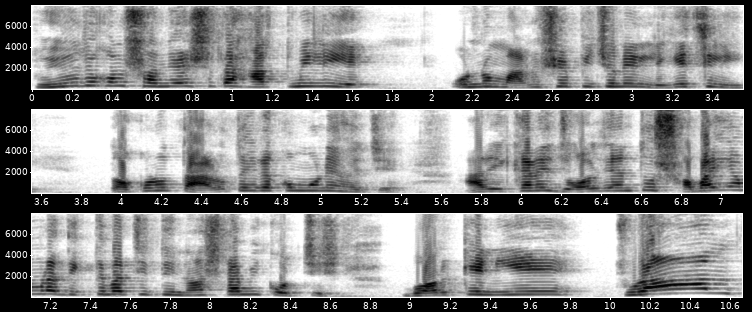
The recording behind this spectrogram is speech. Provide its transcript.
তুইও যখন সঞ্জয়ের সাথে হাত মিলিয়ে অন্য মানুষের পিছনে লেগেছিলি, তখনও তারও তো এরকম মনে হয়েছে। আর এখানে জল জ্যান্ত সবাই আমরা দেখতে পাচ্ছি, তুই নষ্টামি করছিস। বরকে নিয়ে চূড়ান্ত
